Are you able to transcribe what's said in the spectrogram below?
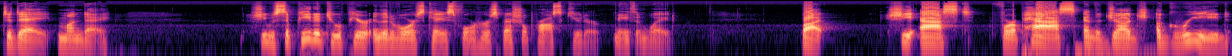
today, Monday. She was subpoenaed to appear in the divorce case for her special prosecutor, Nathan Wade. But she asked for a pass, and the judge agreed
